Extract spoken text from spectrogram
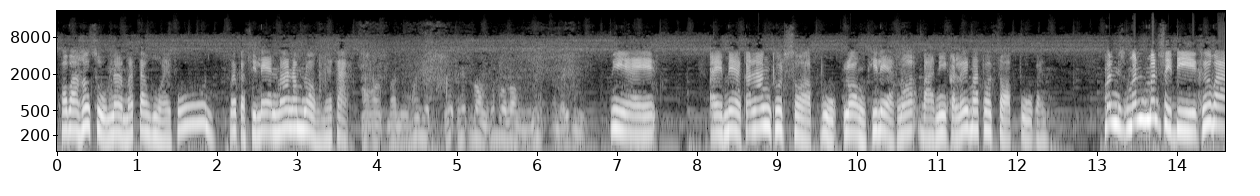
เพราะว่าเขาสูบน้ำมาแตาหวยพูนมันกับสิแลนมาน้ำร่องไหมค่ะเอาเอาบัดนี้เฮาเฮ็ดเฮ็ดเฮ็ดร่องก็บ่ร่องนี่มันอันใดดีนี่ไอ้ไอ้แม่กำลังทดสอบปลูกร่องที่แรกเนาะบาดนี้ก็เลยมาทดสอบปลูกกัน มันมันมันสิดีคือว่า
